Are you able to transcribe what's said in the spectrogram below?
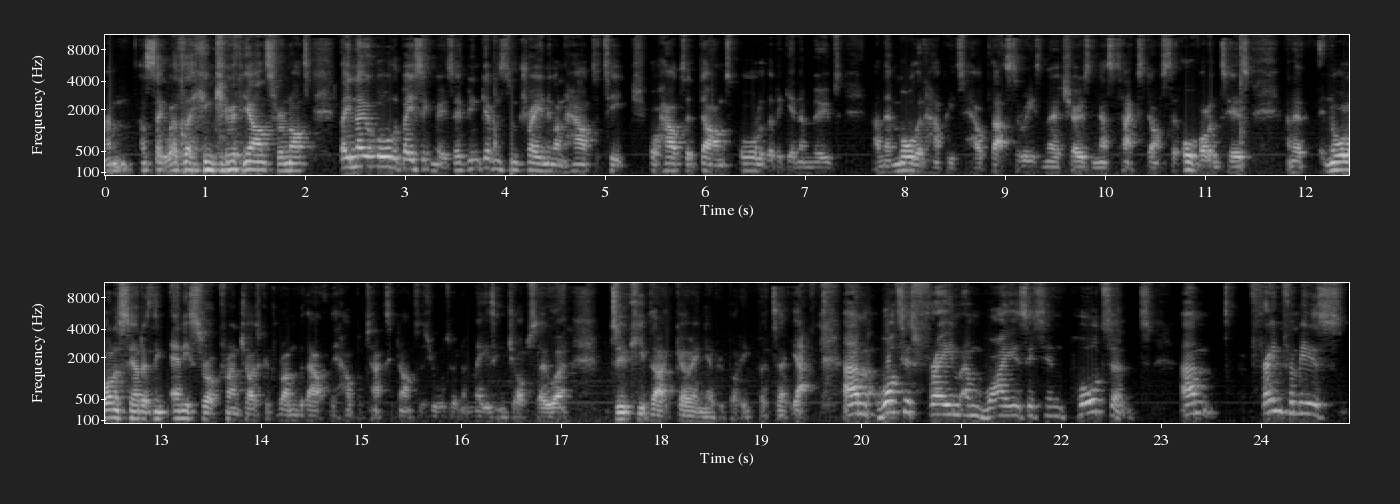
Um, I'll say whether they can give you the answer or not. They know all the basic moves. They've been given some training on how to teach or how to dance all of the beginner moves, and they're more than happy to help. That's the reason they're chosen as taxi dancers. They're all volunteers. And in all honesty, I don't think any Ceroc franchise could run without the help of taxi dancers. You all do an amazing job. So uh, do keep that going, everybody. But uh, yeah. Um, what is frame and why is it important? Um, frame for me is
